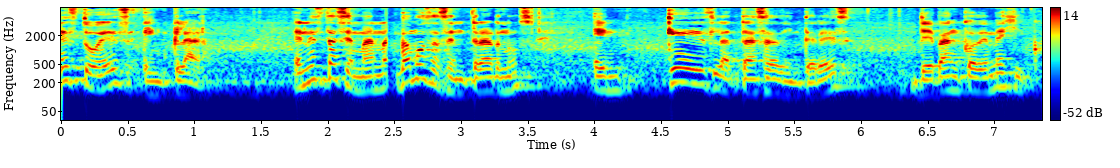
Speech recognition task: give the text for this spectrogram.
Esto es En Claro. En esta semana vamos a centrarnos en qué es la tasa de interés de Banco de México.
